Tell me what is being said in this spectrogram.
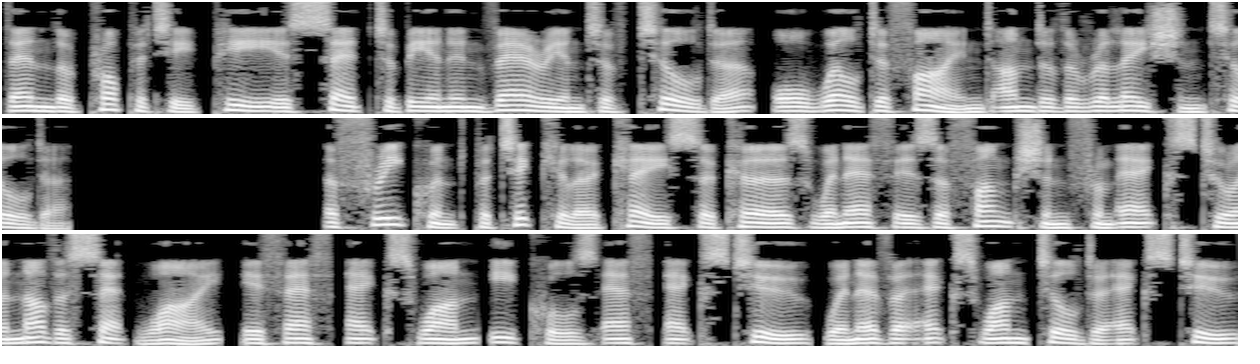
then the property p is said to be an invariant of tilde, or well defined under the relation tilde. A frequent particular case occurs when f is a function from x to another set y. If f x1 equals f x2 whenever x1 tilde x2,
